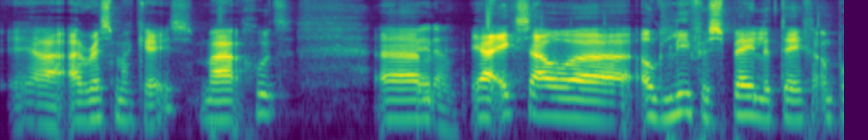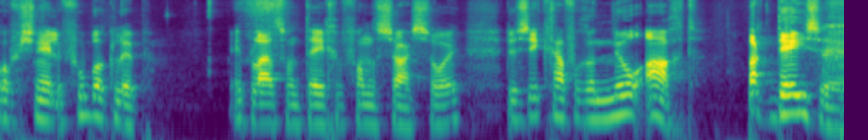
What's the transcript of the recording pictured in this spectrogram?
Ja, I rest my case. Maar goed. Ehm, Oké dan. ja, ik zou eh, ook liever spelen tegen een professionele voetbalclub. In plaats van tegen Van der Sarsoy. Dus ik ga voor een 0-8. Pak deze.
